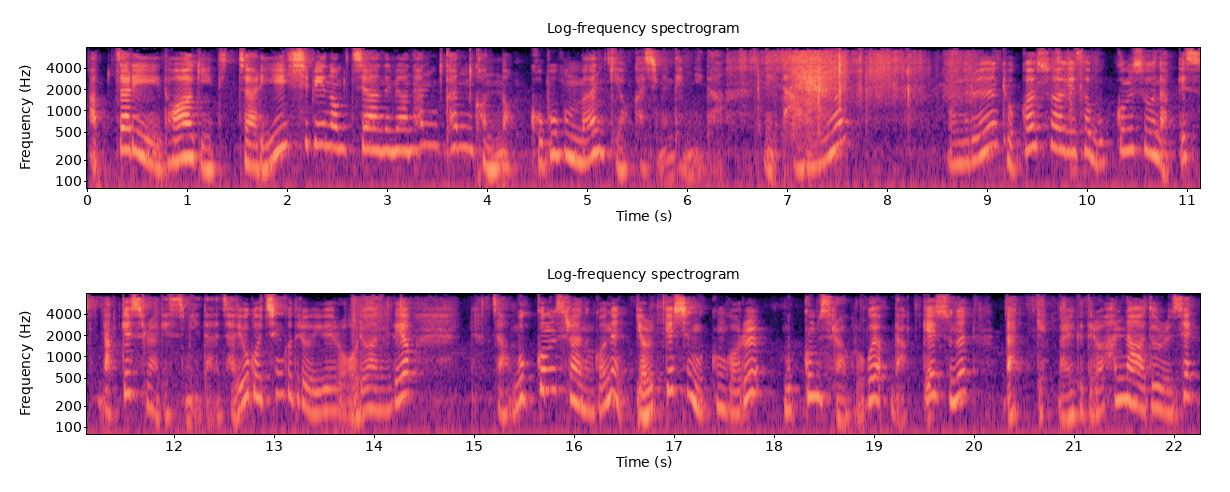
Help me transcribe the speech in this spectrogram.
앞자리 더하기 뒷자리 10이 넘지 않으면 한 칸 건너 그 부분만 기억하시면 됩니다. 네, 다음은 오늘은 교과 수학에서 묶음수 낱개수, 낱개수를 하겠습니다. 자, 요거 친구들이 의외로 어려워하는데요. 자, 묶음수라는 거는 10개씩 묶은 거를 묶음수라고 그러고요. 낱개수는 낱개, 말 그대로 하나, 둘, 셋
